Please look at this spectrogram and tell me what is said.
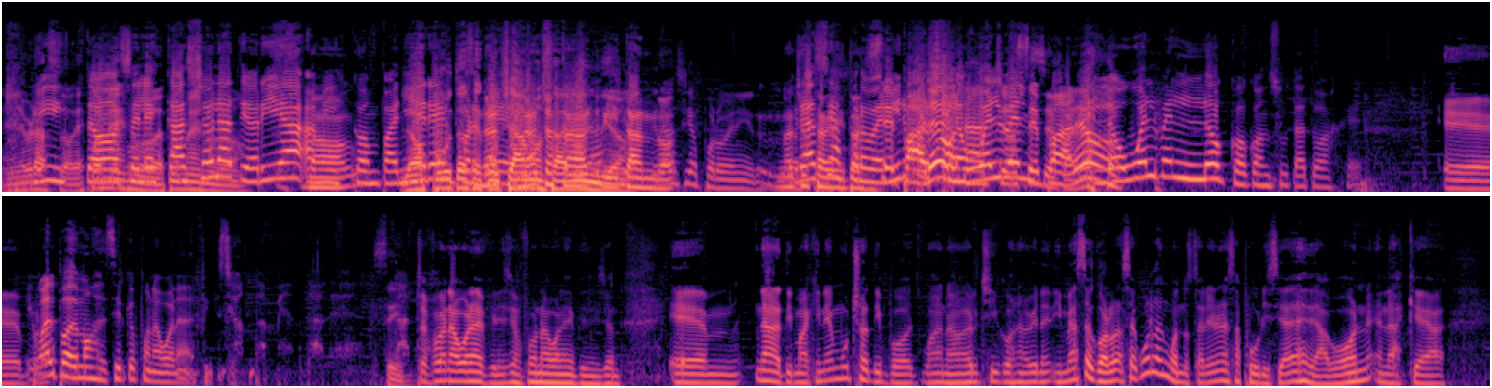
En el brazo. Listo, después se les después cayó la teoría a No, mis compañeros. los putos porque- escuchamos al gritando. Gracias por venir. Nacho Gracias por venir Se paró, porque lo Nacho, vuelven, se paró. lo vuelven loco con su tatuaje. Eh, Igual podemos decir que fue una buena definición también, dale. Sí. Esto fue una buena definición, fue una buena definición. Eh, nada, te imaginé mucho, tipo, bueno, a ver, chicos, no vienen. Y me hace acordar, ¿se acuerdan cuando salieron esas publicidades de Avon en las que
